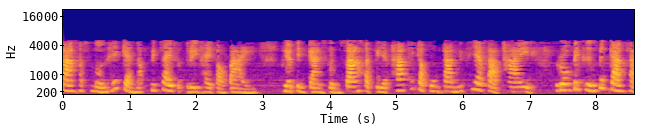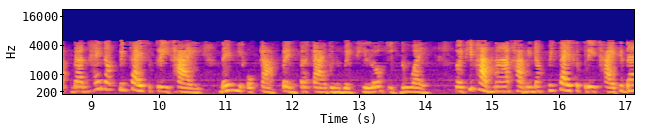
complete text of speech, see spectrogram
การสนับสนุนให้แก่นักวิจัยสตรีไทยต่อไป เพื่อเป็นการเสริมสร้างศักยภาพให้กับวงการวิทยาศาสตร์ไทย รวมไปถึงเป็นการผลักดันให้นักวิจัยสตรีไทย ได้มีโอกาสเปล่งประกายบนเวทีโลกอีกด้วย โดยที่ผ่านมาค่ะมีนักวิจัยสตรีไทยที่ได้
